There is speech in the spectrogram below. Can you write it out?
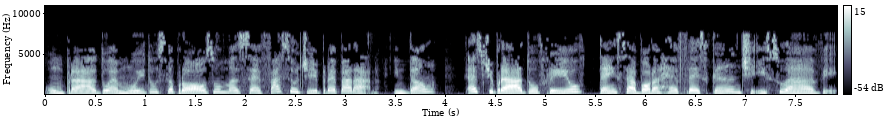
um prato é muito saboroso, mas é fácil de preparar. Então, este prato frio tem sabor refrescante e suave,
